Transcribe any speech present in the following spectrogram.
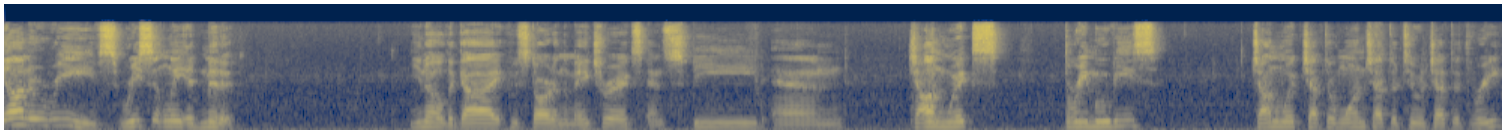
Keanu Reeves recently admitted. You know, the guy who starred in The Matrix and Speed and John Wick's three movies John Wick Chapter 1, Chapter 2, and Chapter 3.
